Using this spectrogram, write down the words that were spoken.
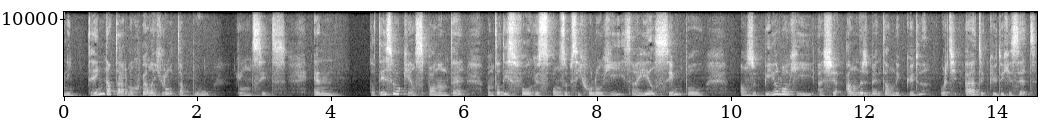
En ik denk dat daar nog wel een groot taboe rond zit. En dat is ook heel spannend, hè? want dat is volgens onze psychologie is dat heel simpel. Onze biologie, als je anders bent dan de kudde, word je uit de kudde gezet,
